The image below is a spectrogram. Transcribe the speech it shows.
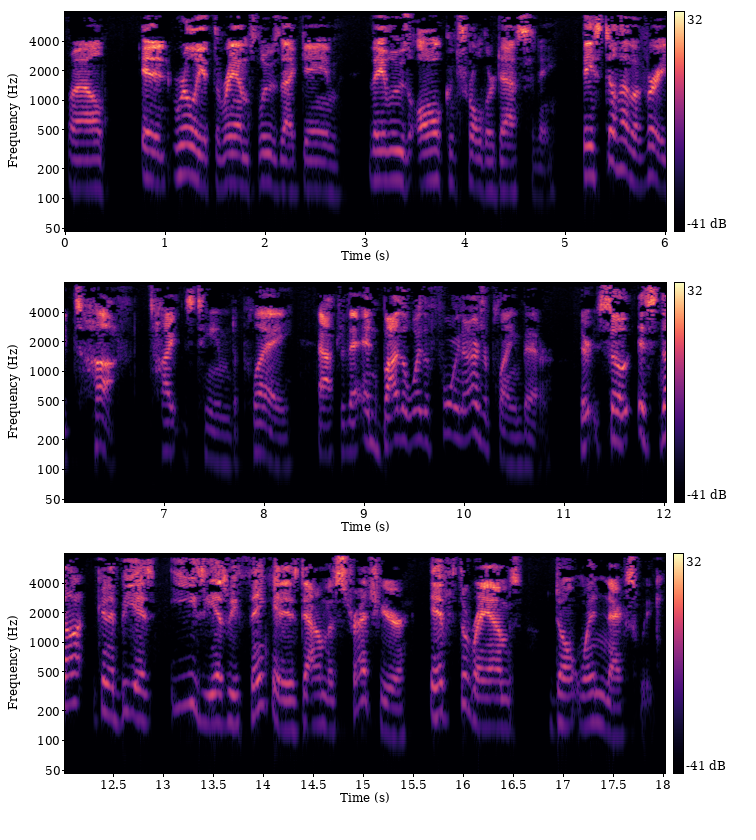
Well, it really, if the Rams lose that game, they lose all control of their destiny. They still have a very tough Titans team to play after that. And by the way, the 49ers are playing better. They're, so it's not going to be as easy as we think it is down the stretch here if the Rams don't win next week.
